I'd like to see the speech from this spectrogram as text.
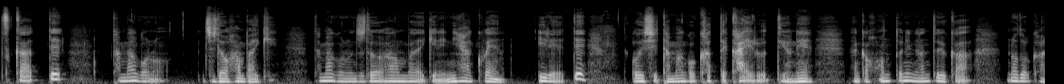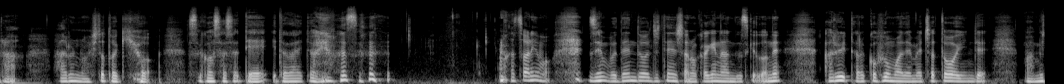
使って卵の自動販売機、卵の自動販売機に200円入れて美味しい卵買って帰るっていうね、なんか本当になんというか、喉から春のひとときを過ごさせていただいております まあそれも全部電動自転車のおかげなんですけどね。歩いたら5分までめっちゃ遠いんで、まあ道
